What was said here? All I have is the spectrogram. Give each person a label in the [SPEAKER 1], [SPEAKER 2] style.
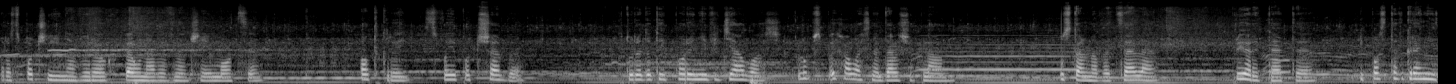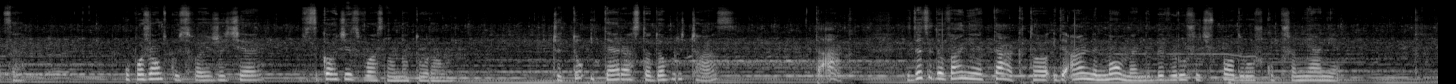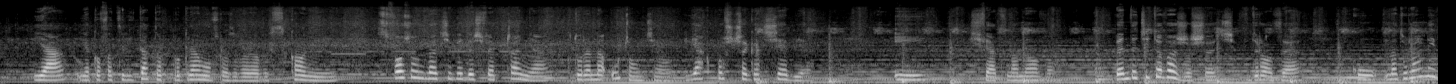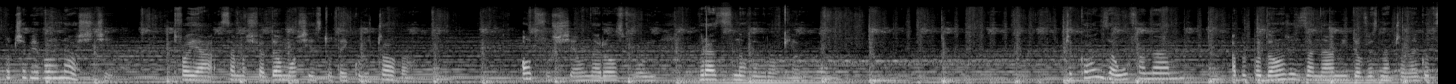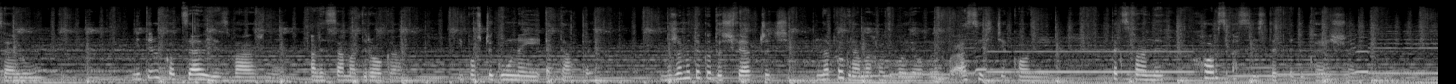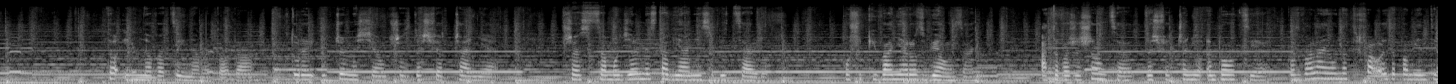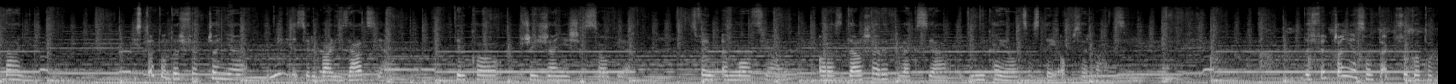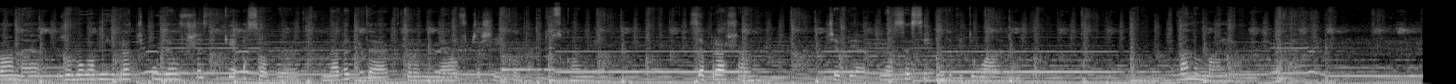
[SPEAKER 1] Rozpocznij nowy rok pełna wewnętrznej mocy. Odkryj swoje potrzeby, które do tej pory nie widziałaś lub spychałaś na dalszy plan. Ustal nowe cele, priorytety i postaw granice. Uporządkuj swoje życie w zgodzie z własną naturą. Czy tu i teraz to dobry czas? Tak, zdecydowanie tak, to idealny moment, by wyruszyć w podróż ku przemianie. Ja, jako facylitator programów rozwojowych z koni, stworzę dla Ciebie doświadczenia, które nauczą Cię, jak postrzegać siebie i świat na nowo. Będę Ci towarzyszyć w drodze ku naturalnej potrzebie wolności. Twoja samoświadomość jest tutaj kluczowa. Otwórz się na rozwój wraz z nowym rokiem. Czy koń zaufa nam, aby podążyć za nami do wyznaczonego celu? Nie tylko cel jest ważny, ale sama droga i poszczególne jej etapy. Możemy tego doświadczyć na programach rozwojowych w asyście koni, tzw. Horse Assisted Education. To innowacyjna metoda, w której uczymy się przez doświadczenie, przez samodzielne stawianie sobie celów, poszukiwania rozwiązań, a towarzyszące doświadczeniu emocje pozwalają na trwałe zapamiętywanie. Istotą doświadczenia nie jest rywalizacja, tylko przyjrzenie się sobie, swoim emocjom oraz dalsza refleksja wynikająca z tej obserwacji. Doświadczenia są tak przygotowane, że mogą w nich brać udział wszystkie osoby, nawet te, które nie miały wcześniej kontaktu z końmi. Zapraszam Ciebie na sesję indywidualną. Manu Maja.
